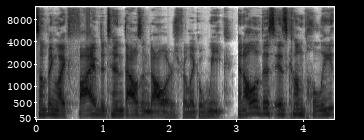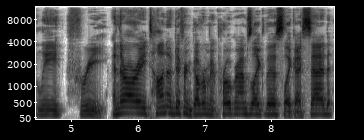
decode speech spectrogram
something like five to ten thousand dollars for like a week. And all of this is completely free. And there are a ton of different government programs like this. Like I said,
